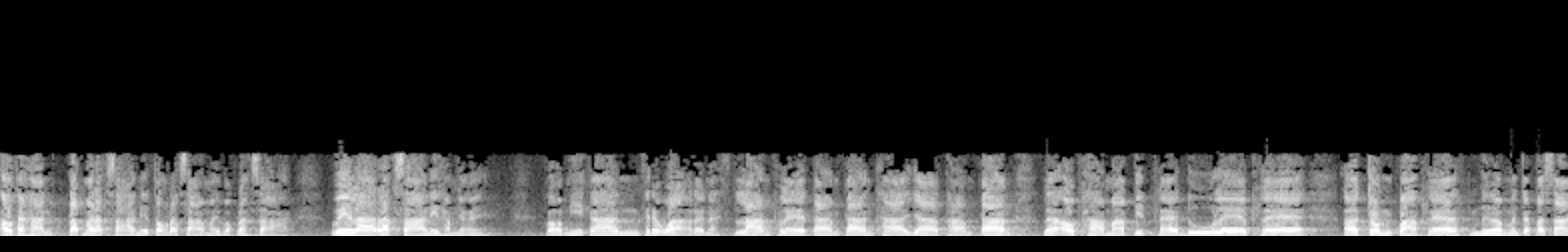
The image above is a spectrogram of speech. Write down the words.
เอาทหารกลับมารักษาเนี่ยต้องรักษาไหมบอกรักษา เวลารักษานี่ทํำยังไง ก็มีการเขาเรียกว่าอะไรนะล้างแผลตามการทายาตามการ แล้วเอาผ้ามาปิดแผลดูแลแผลจนกว่าแผลเนื้อมันจะประสาน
